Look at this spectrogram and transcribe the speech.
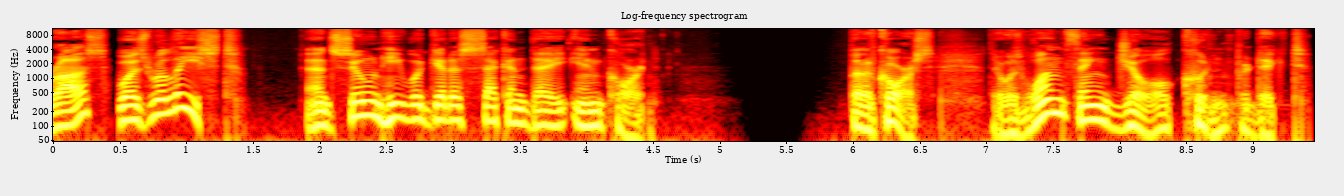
Russ was released, and soon he would get a second day in court. But of course, there was one thing Joel couldn't predict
